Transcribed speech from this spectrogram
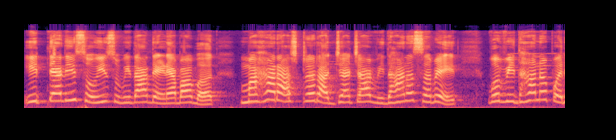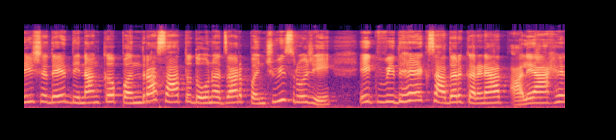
इत्यादी सोयी सुविधा देण्याबाबत महाराष्ट्र राज्याच्या विधानसभेत व विधान परिषदेत दिनांक पंधरा सात दोन हजार पंचवीस रोजी एक विधेयक सादर करण्यात आले आहे.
